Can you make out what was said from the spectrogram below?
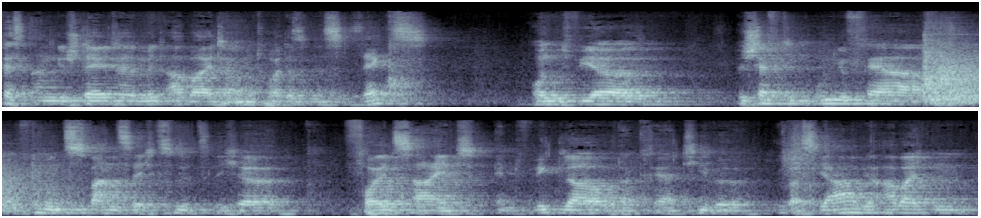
festangestellte Mitarbeiter und heute sind es sechs. Und wir beschäftigen ungefähr 25 zusätzliche Vollzeitentwickler oder Kreative übers Jahr. Wir arbeiten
